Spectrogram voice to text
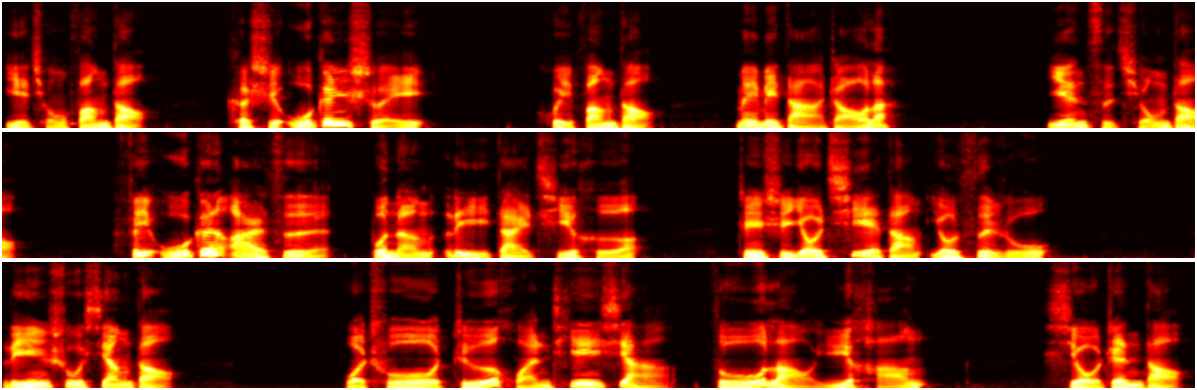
叶琼芳道：“可是无根水。”慧芳道。妹妹打着了，燕子琼道：“非无根二字不能历代其和，真是又恰当又自如。”林书香道：“我出折还天下，祖老余杭。”秀珍道：“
